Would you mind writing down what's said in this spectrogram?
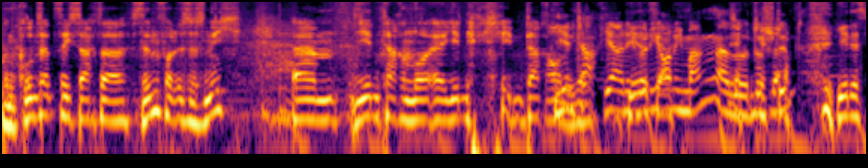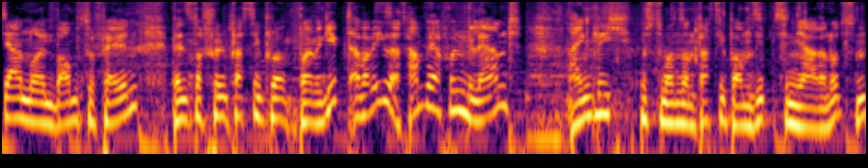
Und grundsätzlich sagt er, sinnvoll ist es nicht, ähm, jeden Tag einen neu, äh, jeden, jeden Tag auch Jeden nicht. Tag, ja, Jedes würde ich auch nicht machen, also das Genau. stimmt. Jedes Jahr einen neuen Baum zu fällen, wenn es noch schöne Plastikbäume gibt. Aber wie gesagt, haben wir ja vorhin gelernt, eigentlich müsste man so einen Plastikbaum 17 Jahre nutzen.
